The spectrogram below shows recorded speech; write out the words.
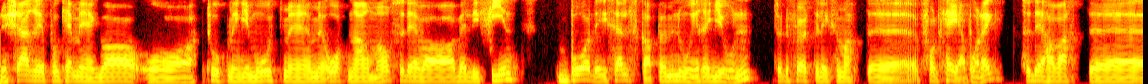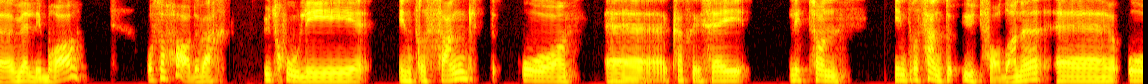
nysgjerrig på hvem jeg var, og tok meg imot med, med åpne armer. Så det var veldig fint. Både i selskapet, men nå i regionen. Så du følte liksom at uh, folk heia på deg. Så det har vært uh, veldig bra. Og så har det vært utrolig interessant og hva skal jeg si litt sånn interessant og utfordrende eh, å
